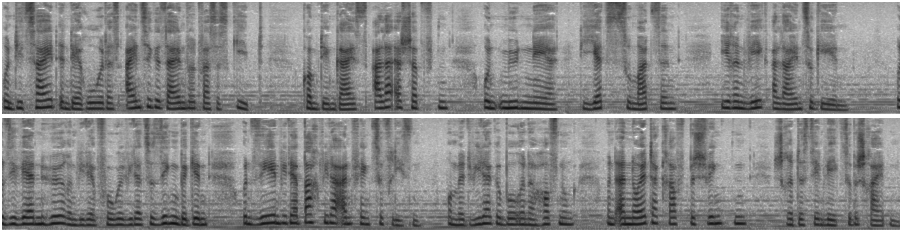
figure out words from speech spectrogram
Und die Zeit, in der Ruhe das Einzige sein wird, was es gibt, kommt dem Geist aller Erschöpften und müden näher, die jetzt zu matt sind, ihren Weg allein zu gehen. Und sie werden hören, wie der Vogel wieder zu singen beginnt und sehen, wie der Bach wieder anfängt zu fließen, um mit wiedergeborener Hoffnung und erneuter Kraft beschwingten Schrittes den Weg zu beschreiten,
